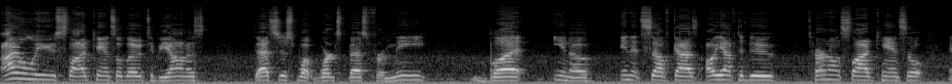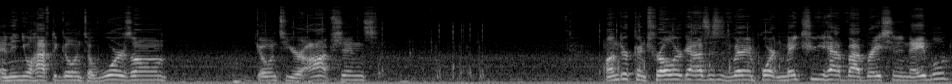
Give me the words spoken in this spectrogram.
I only use slide cancel though, to be honest. That's just what works best for me. But, you know, in itself, guys, all you have to do, turn on slide cancel, and then you'll have to go into Warzone, go into your options, under controller, guys, this is very important. Make sure you have vibration enabled.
